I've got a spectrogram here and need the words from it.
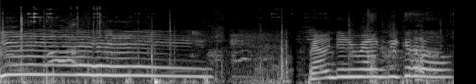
Yay! Round and around we go.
